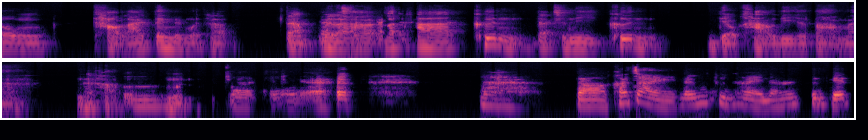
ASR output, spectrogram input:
ลงข่าวร้ายเต็มไปหมดครับ แต่เวลาราคาขึ้นดัชนีขึ้น เดี๋ยวข่าวดีจะตามมานะครับอืมอืมโอเคอะอ่าก็เข้าใจนักลงทุนไทยนะคุณเพชร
